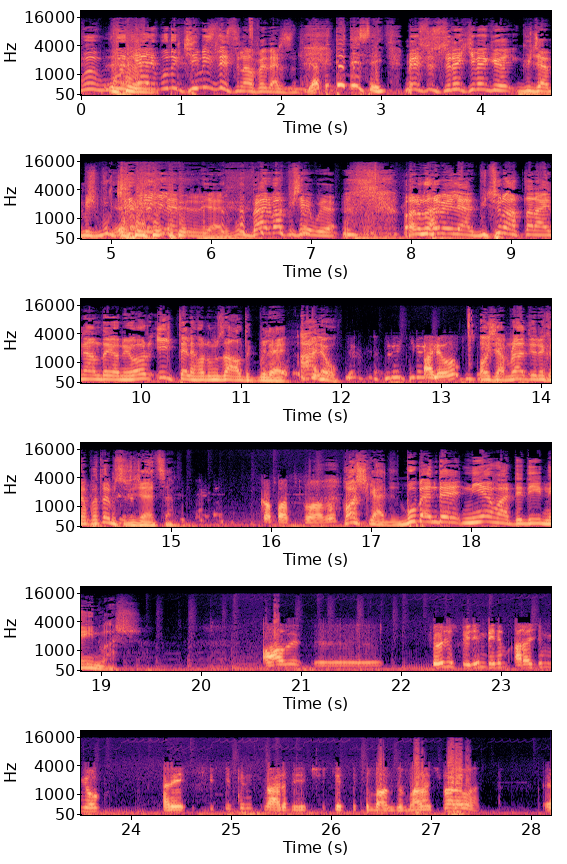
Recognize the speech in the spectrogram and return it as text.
bu, bu yani bunu kim izlesin affedersin. Ya bir de desek. Mesut Süre kime gü- gücenmiş? Bu kimi ilgilendirir yani? Bu berbat bir şey bu ya. Hanımlar beyler bütün hatlar aynı anda yanıyor. İlk telefonumuzu aldık bile. Alo. Alo. Hocam radyonu kapatır mısın rica etsem? Kapattım abi. Hoş geldin. Bu bende niye var dediği neyin var? Abi e, şöyle söyleyeyim benim aracım yok. Hani şirketin verdiği, şirkette kullandığım araç var ama e,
